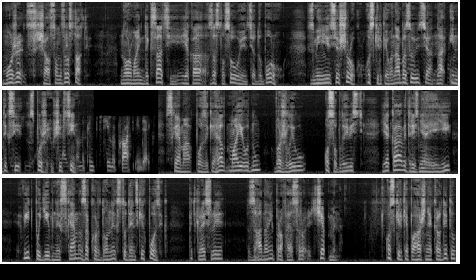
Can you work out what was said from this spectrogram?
може з часом зростати. Норма індексації, яка застосовується до боргу, змінюється щороку, оскільки вона базується на індексі споживчих цін. Схема позики HELP має одну важливу особливість, яка відрізняє її від подібних схем закордонних студентських позик, підкреслює згаданий професор Чепмен. Оскільки погашення кредиту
